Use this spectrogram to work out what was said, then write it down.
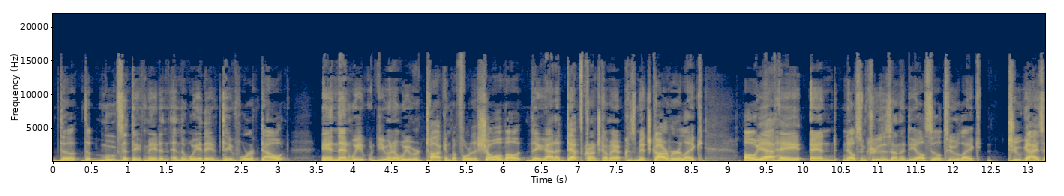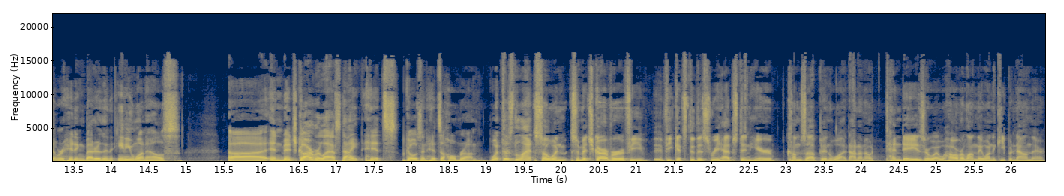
the the moves that they've made and, and the way they've they've worked out. And then we you know we were talking before the show about they got a depth crunch coming up because Mitch Garver like oh yeah hey and Nelson Cruz is on the DL still too like two guys that were hitting better than anyone else. Uh, and Mitch Garver last night hits goes and hits a home run. What does the line? So when so Mitch Garver, if he if he gets through this rehab stint here, comes up in what I don't know, ten days or what, however long they want to keep him down there.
